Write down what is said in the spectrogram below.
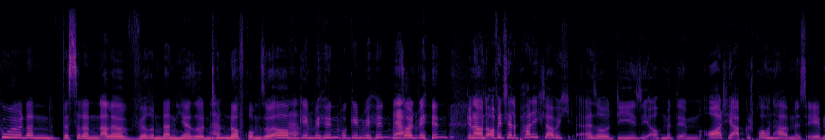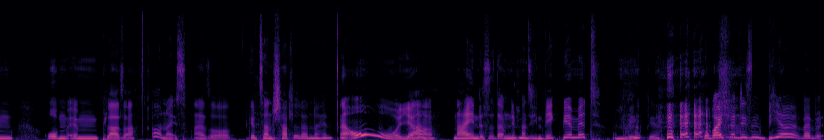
cool. Und dann bist du dann alle wirren dann hier so in Ja. Timmendorf rum, so, oh, wo Ja. gehen wir hin, wo gehen wir hin, wo Ja. sollen wir hin? Genau, und offizielle Party, glaube ich, also die sie auch mit dem Ort hier abgesprochen haben, ist eben oben im Plaza. Oh, nice. Also, Gibt's da einen Shuttle dann dahin? äh, oh, ja. Ah. Nein, das ist, dann nimmt man sich ein Wegbier mit. Ein Wegbier. Wobei ich mit diesem Bier, weil wir,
